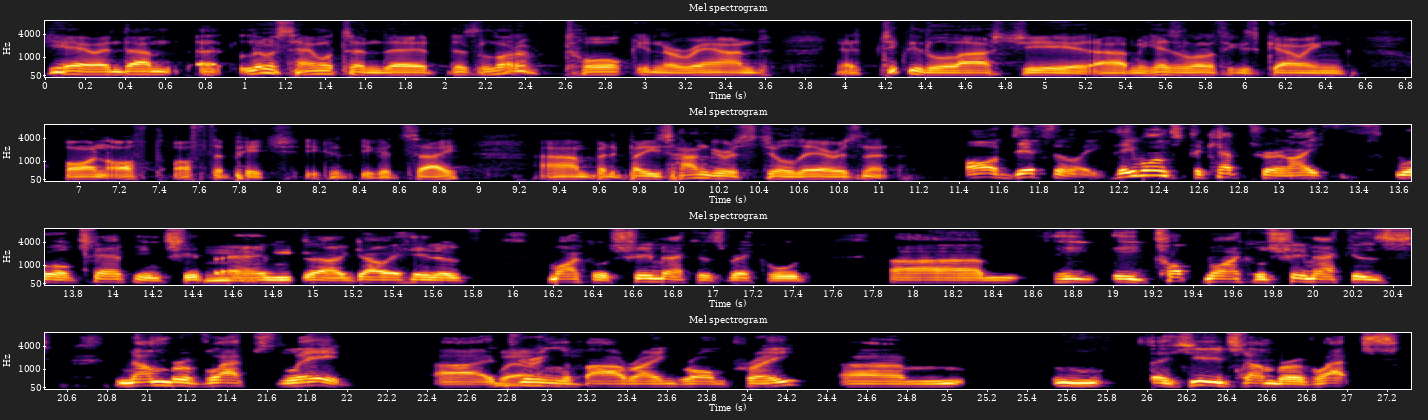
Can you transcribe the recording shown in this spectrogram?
Yeah, and um, uh, Lewis Hamilton, there, there's a lot of talk in around, you know, particularly the last year. Um, he has a lot of things going on off off the pitch. You could you could say, um, but but his hunger is still there, isn't it? Oh, definitely. He wants to capture an eighth world championship mm. and uh, go ahead of Michael Schumacher's record. Um, he, he topped Michael Schumacher's number of laps led uh, wow. during the Bahrain Grand Prix. Um, a huge number of laps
